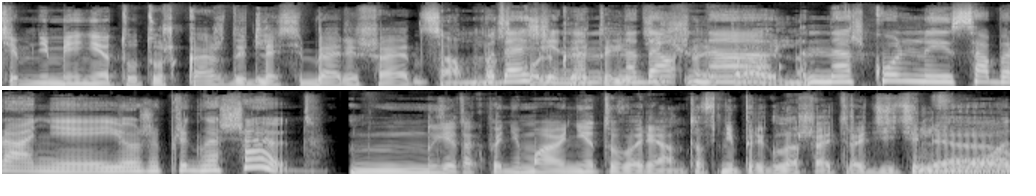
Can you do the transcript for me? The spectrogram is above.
тем не менее, тут уж каждый для себя решает сам, Подожди, насколько на, это на- этично и на- правильно. на школьные собрания ее же приглашают? Ну, я так понимаю, нету вариантов не приглашать родителя Вот.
